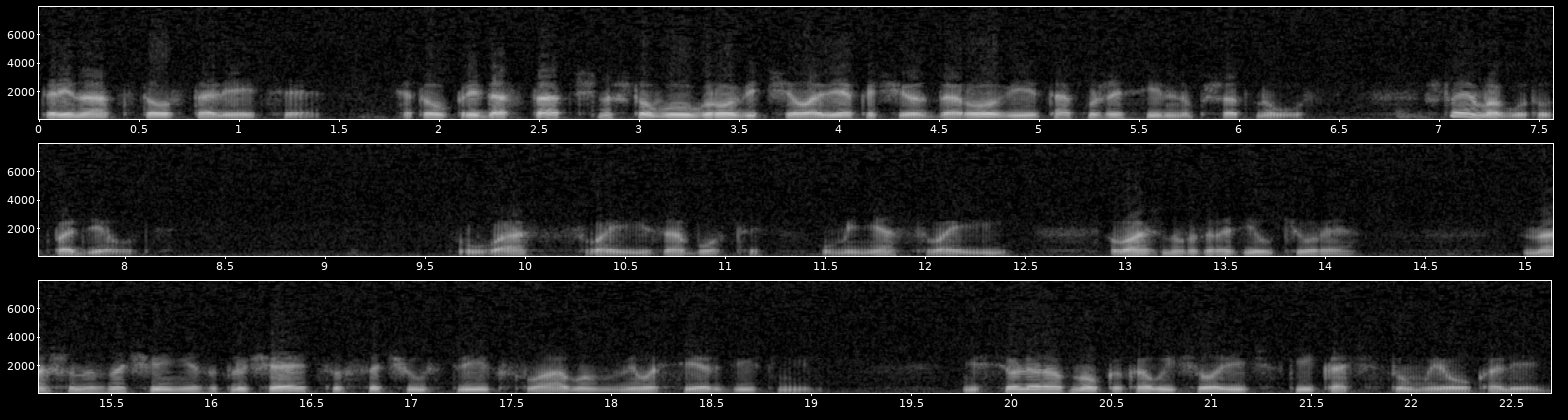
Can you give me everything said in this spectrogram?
тринадцатого столетия. Этого предостаточно, чтобы угробить человека, чье здоровье и так уже сильно пошатнулось. Что я могу тут поделать? У вас свои заботы, у меня свои, — важно возразил Кюре. Наше назначение заключается в сочувствии к слабым, в милосердии к ним. Не все ли равно, каковы человеческие качества моего коллеги?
